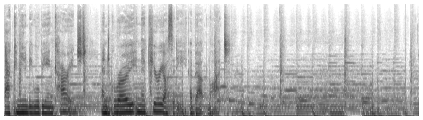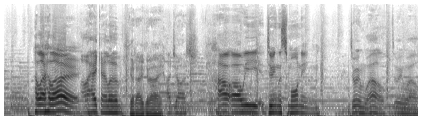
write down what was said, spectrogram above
our community will be encouraged and grow in their curiosity about light. Hello, hello. Oh, hey, Caleb. G'day, g'day. Hi, Josh. How are we doing this morning? Doing well. Doing well.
